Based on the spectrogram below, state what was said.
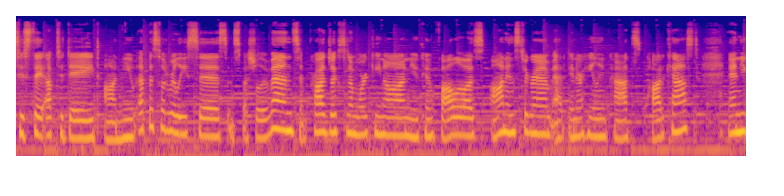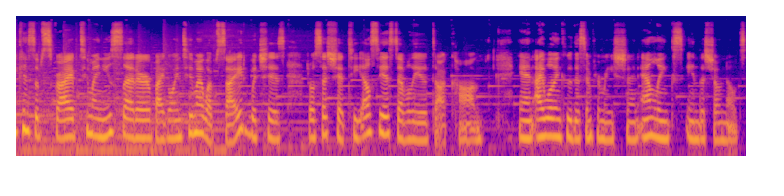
To stay up to date on new episode releases and special events and projects that I'm working on, you can follow us on Instagram at Inner Healing Paths Podcast. And you can subscribe to my newsletter by going to my website, which is rosashettylcsw.com. And I will include this information and links in the show notes.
